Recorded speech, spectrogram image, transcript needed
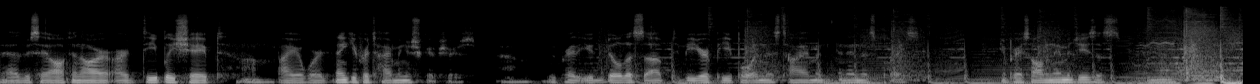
that, as we say often, are, are deeply shaped um, by your word. Thank you for time in your scriptures. Um, we pray that you'd build us up to be your people in this time and, and in this place. We pray all in the name of Jesus. Amen.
